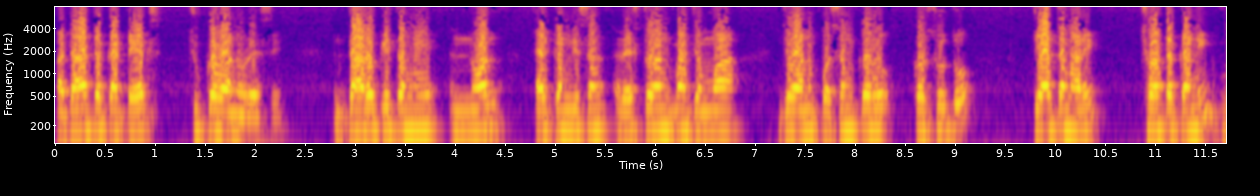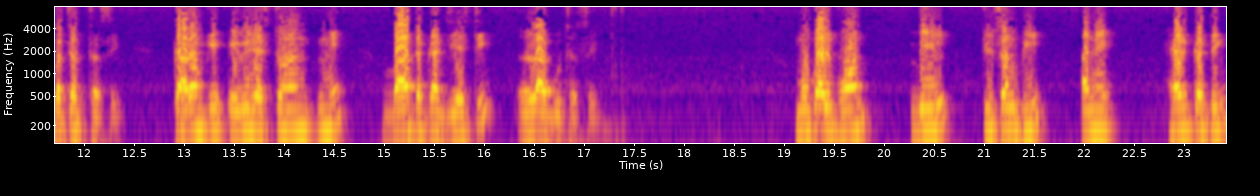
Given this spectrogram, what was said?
અઢાર ટકા ટેક્સ ચૂકવવાનો રહેશે. ધારો કે તમે નોન એર કન્ડિશન રેસ્ટોરન્ટમાં જમવા જવાનું પસંદ કરો, કરશો તો ત્યાં તમારે છ ટકાની બચત થશે, કારણ કે એવી રેસ્ટોરન્ટને બાર ટકા જીએસટી લાગુ થશે. Mobile phone, bill, tuition fee અને હેર કટિંગ,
